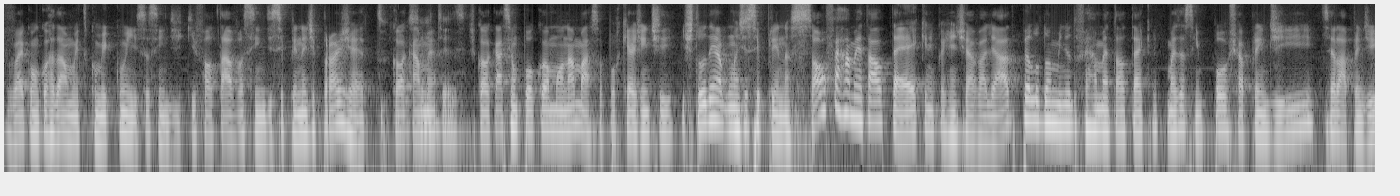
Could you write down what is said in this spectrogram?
vai concordar muito comigo com isso, assim, de que faltava, assim, disciplina de projeto. Colocar, com certeza. De colocar, assim, um pouco a mão na massa, porque a gente estuda em algumas disciplinas só o ferramental técnico, a gente é avaliado pelo domínio do ferramental técnico, mas assim, poxa, aprendi, sei lá, aprendi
